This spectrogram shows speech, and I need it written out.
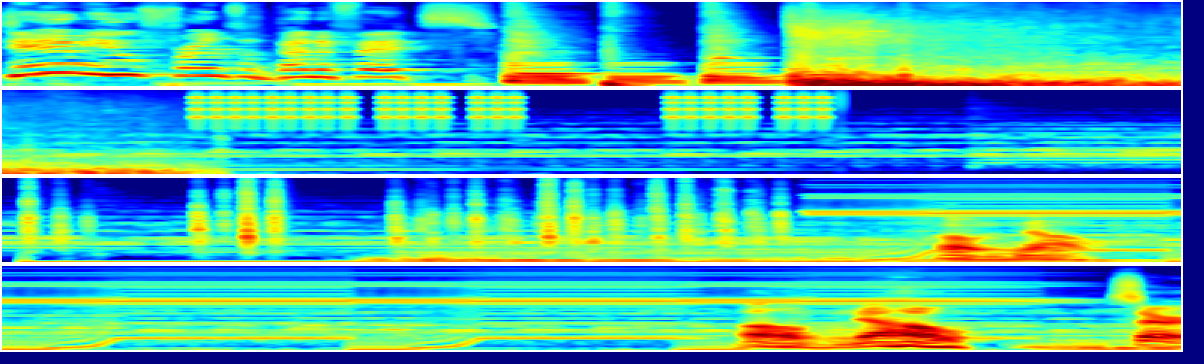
Damn you, friends with benefits! Oh no. Oh no. Sir.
